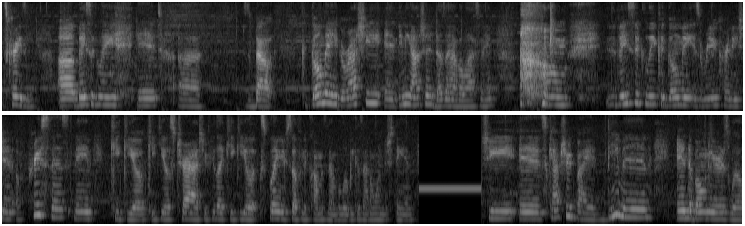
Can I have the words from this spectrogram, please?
it's crazy. Uh, basically, it uh, is about Kagome Higurashi and Inuyasha doesn't have a last name. um, basically, Kagome is a reincarnation of a priestess named Kikyo. Kikyo's trash. If you like Kikyo, explain yourself in the comments down below because I don't understand. She is captured by a demon and the Bone Eater's well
